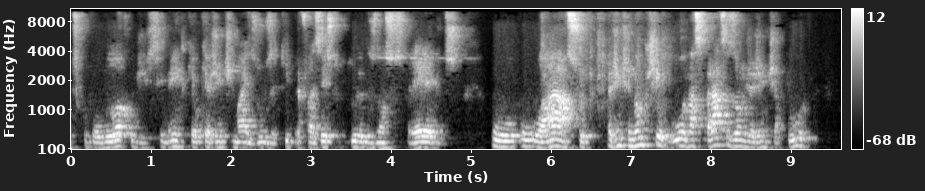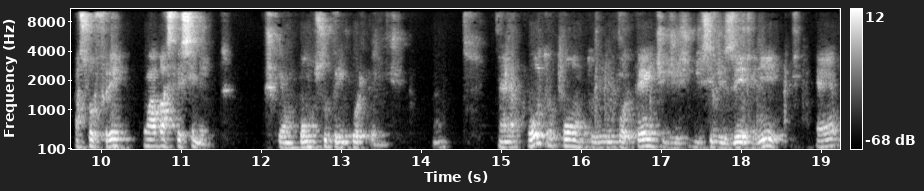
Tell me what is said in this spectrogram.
desculpa, o bloco de cimento, que é o que a gente mais usa aqui para fazer a estrutura dos nossos prédios, o, o, aço, a gente não chegou nas praças onde a gente atua a sofrer com abastecimento. Acho que é um ponto super importante. Né? É, outro ponto importante de, de, se dizer aí é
